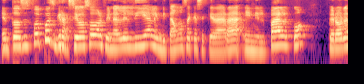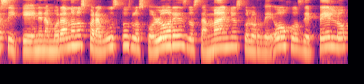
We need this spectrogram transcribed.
Entonces fue pues gracioso al final del día, le invitamos a que se quedara en el palco pero ahora sí, que en enamorándonos para gustos, los colores, los tamaños, color de ojos, de pelo,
